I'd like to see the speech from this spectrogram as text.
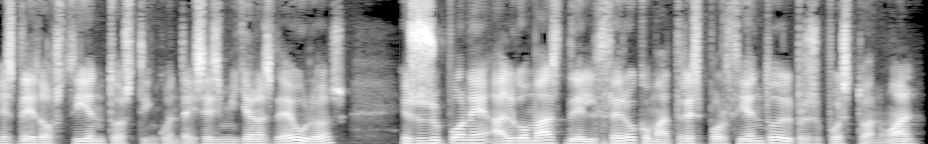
es de 256 millones de euros, eso supone algo más del 0,3% del presupuesto anual.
